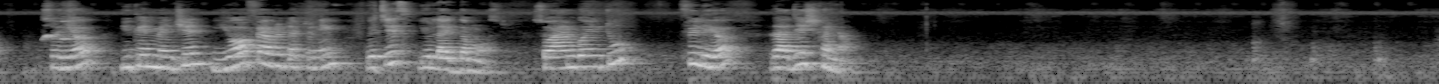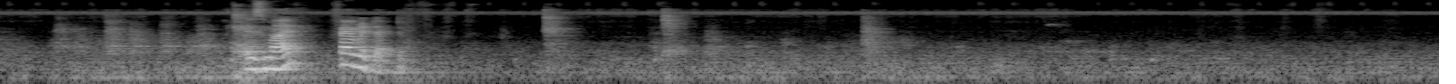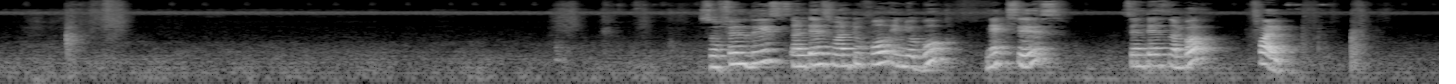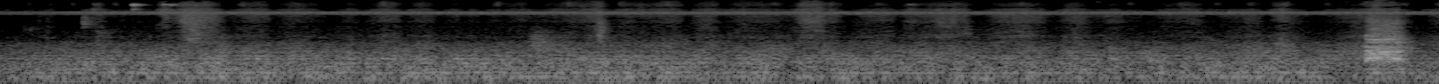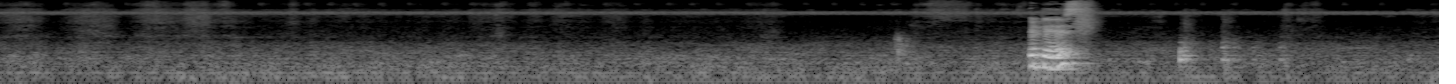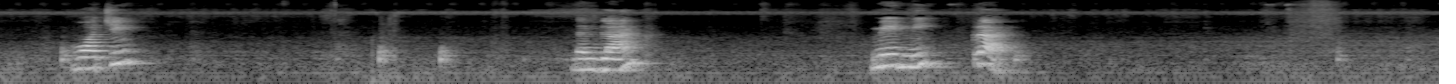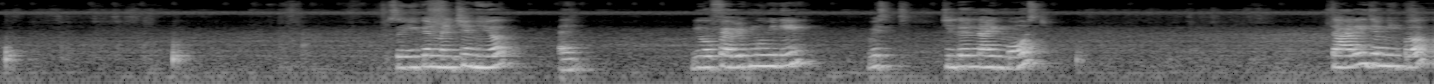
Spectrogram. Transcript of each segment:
So here you can mention your favorite actor name which is you like the most. So I am going to fill here Rajesh Khanna. Is my favorite actor. So fill these sentence 1 to 4 in your book. Next is sentence number 5. It is watching then blank made me cry. So you can mention here and your favorite movie name which children like most. Taare Zameen Par,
